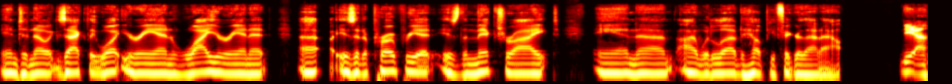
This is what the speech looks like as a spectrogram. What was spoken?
and to know exactly what you're in, why you're in it, uh, is it appropriate, is the mix right? And uh, I would love to help you figure that out. Yeah.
